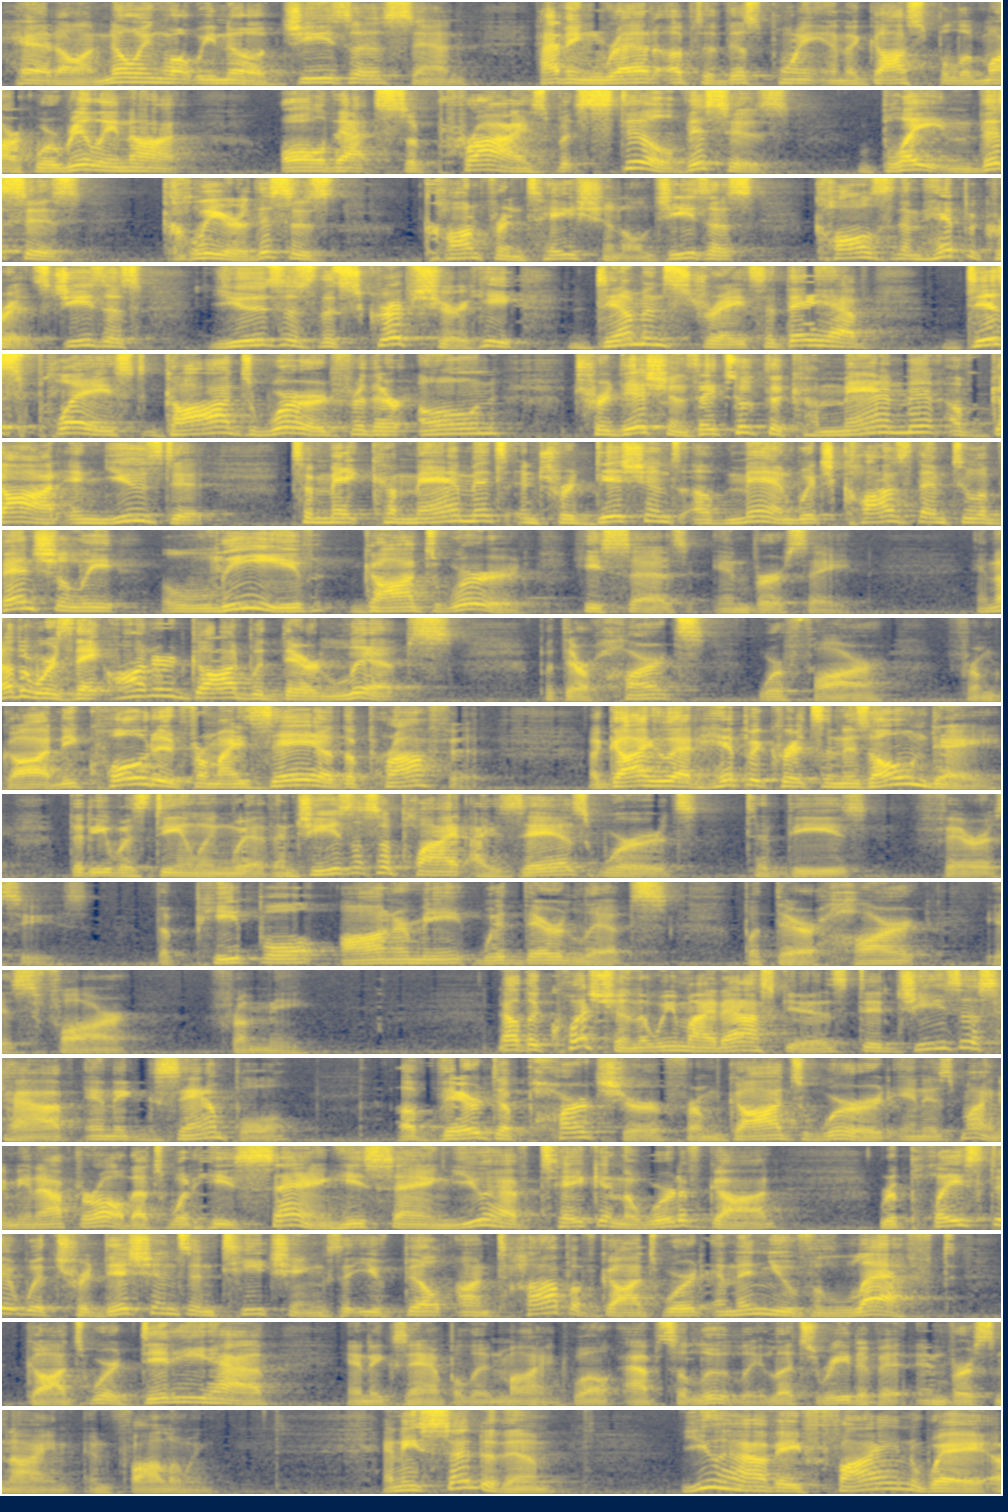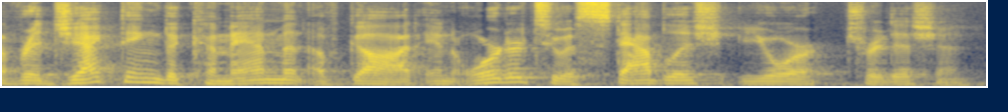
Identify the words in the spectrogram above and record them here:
head on. Knowing what we know of Jesus and having read up to this point in the Gospel of Mark, we're really not all that surprised, but still, this is blatant. This is clear. This is confrontational. Jesus calls them hypocrites. Jesus uses the scripture. He demonstrates that they have displaced God's word for their own traditions. They took the commandment of God and used it to make commandments and traditions of men, which caused them to eventually leave God's word, he says in verse 8. In other words, they honored God with their lips, but their hearts were far from God. And he quoted from Isaiah the prophet, a guy who had hypocrites in his own day that he was dealing with. And Jesus applied Isaiah's words to these Pharisees. The people honor me with their lips, but their heart is far from me. Now, the question that we might ask is Did Jesus have an example of their departure from God's word in his mind? I mean, after all, that's what he's saying. He's saying, You have taken the word of God, replaced it with traditions and teachings that you've built on top of God's word, and then you've left God's word. Did he have an example in mind? Well, absolutely. Let's read of it in verse 9 and following. And he said to them, You have a fine way of rejecting the commandment of God in order to establish your tradition.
